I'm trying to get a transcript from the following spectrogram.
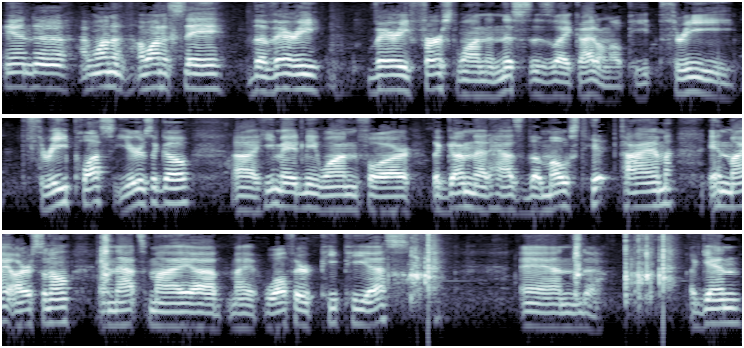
and uh, I wanna I wanna say the very very first one, and this is like I don't know Pete three three plus years ago. Uh, he made me one for the gun that has the most hit time in my arsenal, and that's my uh, my Walther PPS. And uh, again,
